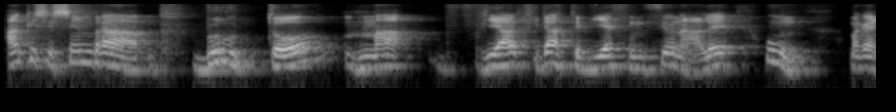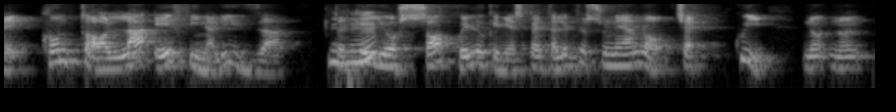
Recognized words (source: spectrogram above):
anche se sembra brutto, ma fidatevi è funzionale, un magari controlla e finalizza, perché mm-hmm. io so quello che mi aspetta, le persone hanno, cioè qui no, non,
